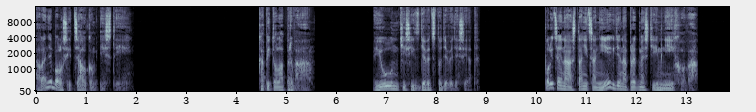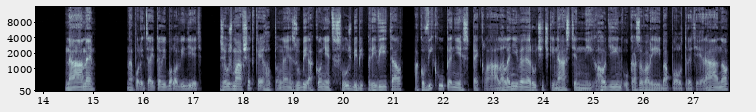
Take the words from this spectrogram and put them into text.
Ale nebol si celkom istý. Kapitola 1. Jún 1990 Policajná stanica niekde na predmestí Mníchova. Náme. Na policajtovi bolo vidieť, že už má všetkého plné zuby a koniec služby by privítal ako vykúpenie z pekla, ale lenivé ručičky nástenných hodín ukazovali iba pol tretej ráno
